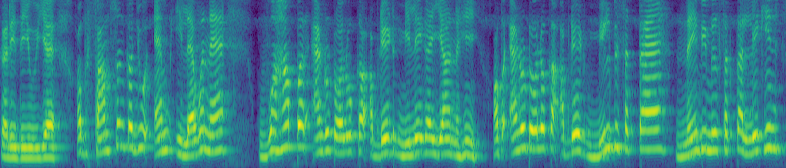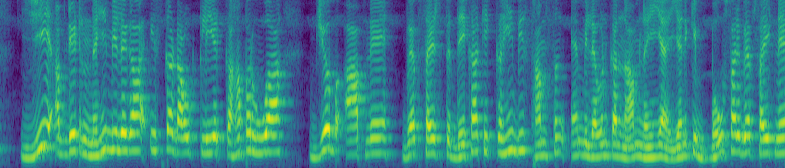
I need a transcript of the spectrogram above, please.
कर ही दी हुई है। अब सैमसंग का जो एम इलेवन है, वहाँ पर एंड्रो का अपडेट मिलेगा या नहीं? अब एंड्रो ट्वेल्व का अपडेट मिल भी सकता है, नहीं भी मिल सकता, लेकिन ये अपडेट नहीं मिलेगा। इसका डाउट क्लियर कहाँ पर हुआ? जब आपने वेबसाइट्स पे देखा कि कहीं भी सैमसंग एम इलेवन का नाम नहीं है यानी कि बहुत सारी वेबसाइट ने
